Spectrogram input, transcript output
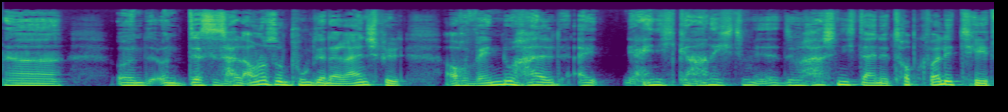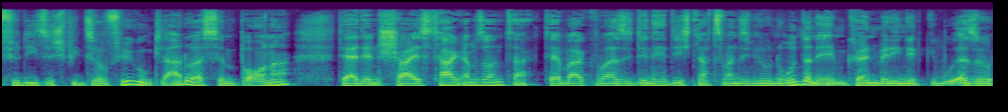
äh, und, und das ist halt auch noch so ein Punkt, der da reinspielt. Auch wenn du halt eigentlich gar nicht, du hast nicht deine Top-Qualität für dieses Spiel zur Verfügung. Klar, du hast den Borner, der hat den Scheißtag am Sonntag, der war quasi, den hätte ich nach 20 Minuten runternehmen können, wenn ich nicht, also,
